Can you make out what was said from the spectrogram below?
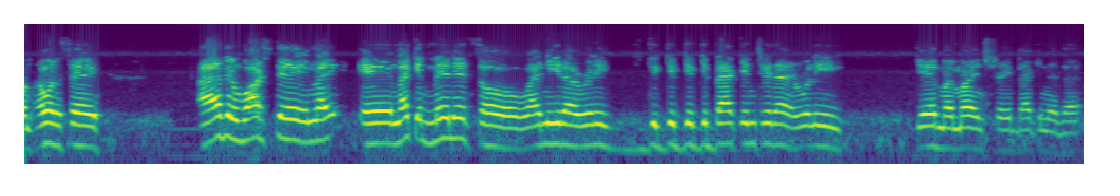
um I want to say I haven't watched it in like in like a minute, so I need to really get get get, get back into that and really get my mind straight back into that.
